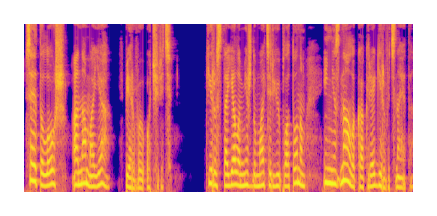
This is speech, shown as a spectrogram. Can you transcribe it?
Вся эта ложь, она моя в первую очередь. Кира стояла между матерью и Платоном и не знала, как реагировать на это.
